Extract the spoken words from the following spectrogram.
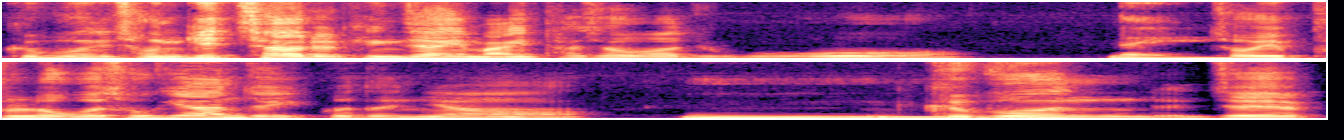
그분이 전기차를 굉장히 많이 타셔가지고, 네. 저희 블로그 소개한 적 있거든요. 음. 그분 이제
